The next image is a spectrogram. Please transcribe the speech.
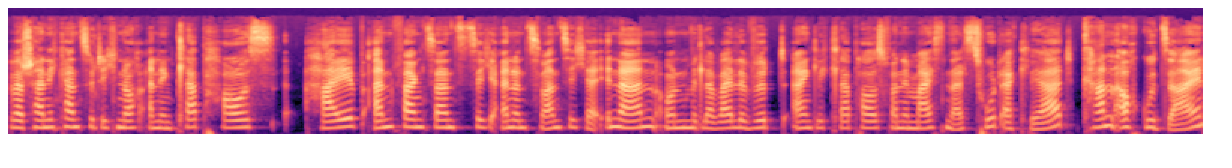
Wahrscheinlich kannst du dich noch an den Clubhouse-Hype Anfang 2021 erinnern und mittlerweile wird eigentlich Clubhouse von den meisten als tot erklärt. Kann auch gut sein,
